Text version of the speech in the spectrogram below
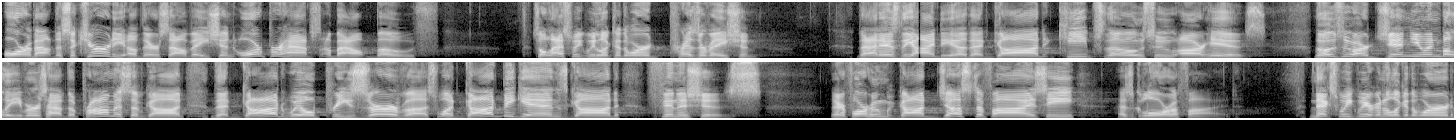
or about the security of their salvation or perhaps about both. So last week we looked at the word preservation. That is the idea that God keeps those who are His. Those who are genuine believers have the promise of God that God will preserve us. What God begins, God finishes. Therefore, whom God justifies, He has glorified. Next week, we are going to look at the word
